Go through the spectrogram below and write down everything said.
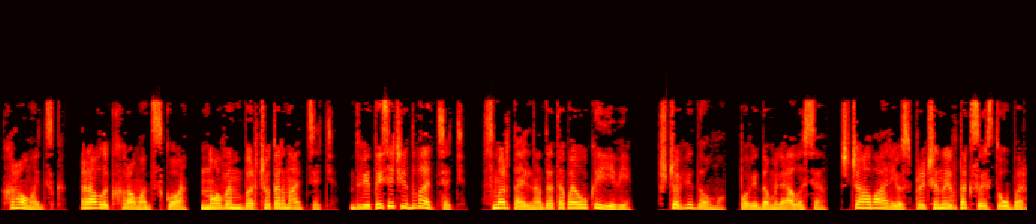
Хромадськ. Равлик Хромадсько. Новембер 14. 2020. Смертельна ДТП у Києві. Що відомо, повідомлялося, що аварію спричинив таксист Uber.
